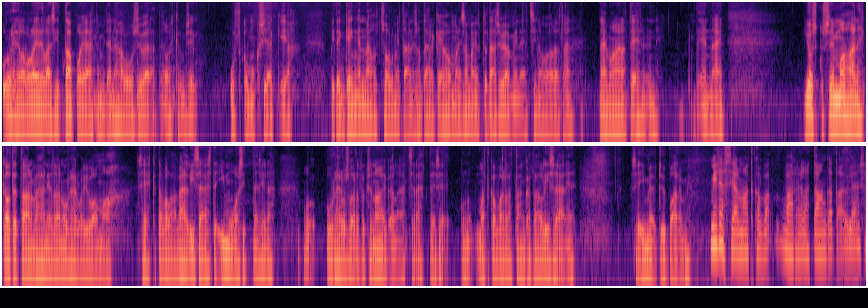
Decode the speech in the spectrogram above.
urheilla voi olla erilaisia tapoja, että miten ne haluaa syödä, että on ehkä uskomuksiakin ja miten kengennauhot solmitaan, niin se on tärkeä homma, niin sama juttu tämä syöminen, että siinä voi olla jotain, näin mä oon aina tehnyt, niin teen näin. Joskus sinne mahaan ehkä otetaan vähän jotain urheilujuomaa, se ehkä tavallaan vähän lisää sitä imua sitten siinä urheilusuorituksen aikana, että se lähtee se, kun matkan varrella tankataan lisää, niin se imeytyy paremmin. Mitä siellä matkan varrella tankataan yleensä?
